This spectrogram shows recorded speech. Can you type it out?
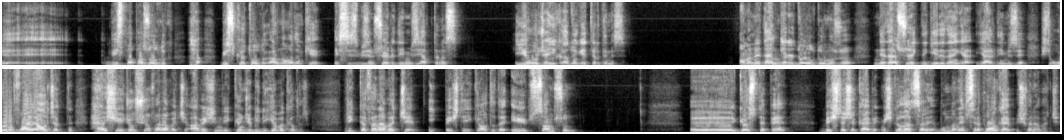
e, biz papaz olduk. biz kötü olduk. Anlamadım ki. E siz bizim söylediğimizi yaptınız. İyi hoca, iyi kadro getirdiniz. Ama neden geride olduğumuzu, neden sürekli geriden gel- geldiğimizi, işte UEFA'yı alacaktı. Her şey coşuyor Fenerbahçe. Abi şimdi ilk önce bir lige bakılır. Ligde Fenerbahçe ilk 5'te ilk 6'da Eyüp, Samsun, eee, Göztepe, Beşiktaş'a kaybetmiş Galatasaray'a. Bunların hepsine puan kaybetmiş Fenerbahçe.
